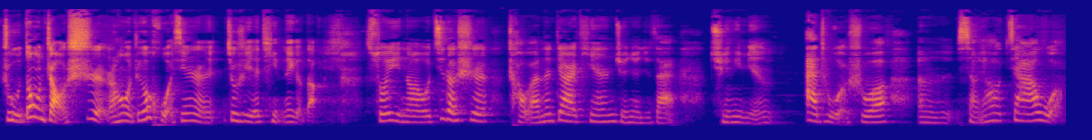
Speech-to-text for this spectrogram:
主动找事，然后我这个火星人就是也挺那个的，所以呢，我记得是吵完的第二天，卷卷就在。群里面艾特我说，嗯，想要加我，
